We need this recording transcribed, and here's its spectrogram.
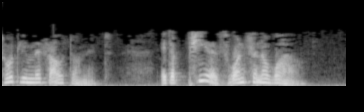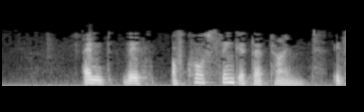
totally miss out on it. It appears once in a while. And they, of course, think at that time it's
